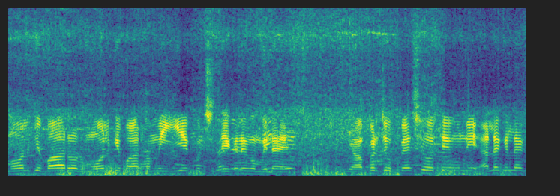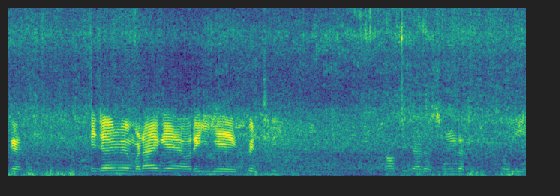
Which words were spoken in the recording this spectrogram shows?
मॉल के बाहर और मॉल के बाहर हमें ये कुछ देखने को मिला है। यहाँ पर जो पैसे होते हैं उन्हें अलग अलग डिज़ाइन में बनाया गया है और ये एक पृथ्वी काफ़ी ज़्यादा सुंदर और ये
